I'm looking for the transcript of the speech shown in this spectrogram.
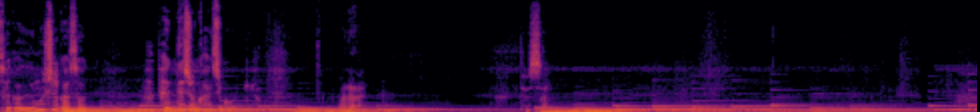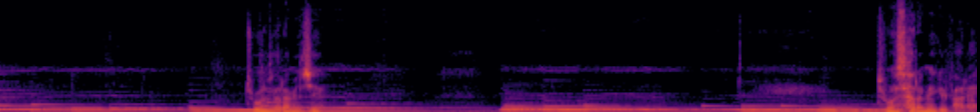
제가 의무실 가서 밴드 좀 가지고 올게요. 아니야. 됐어. 좋은 사람이지. 좋은 사람이길 바래.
